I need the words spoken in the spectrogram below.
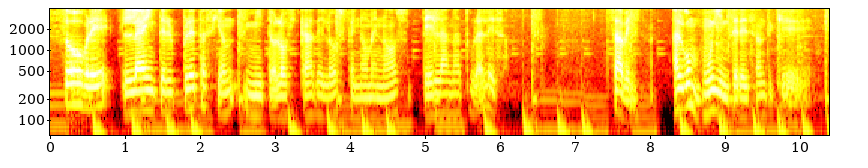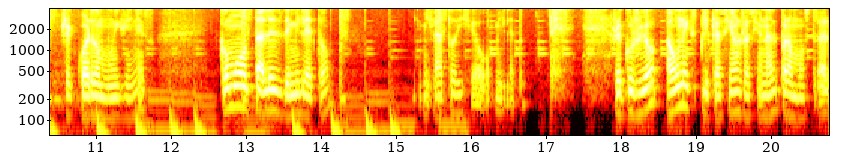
sobre la interpretación mitológica de los fenómenos de la naturaleza. Saben, algo muy interesante que recuerdo muy bien es cómo Tales de Mileto, Milato dije o Mileto, recurrió a una explicación racional para mostrar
